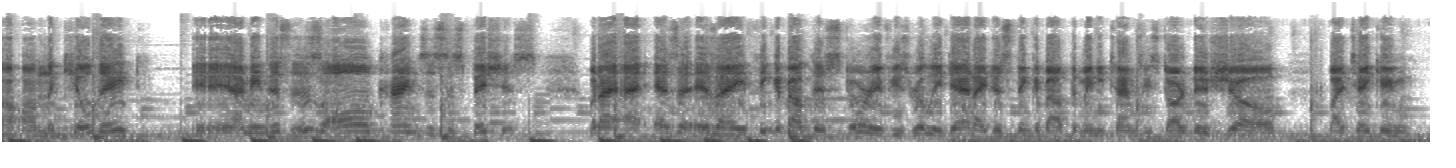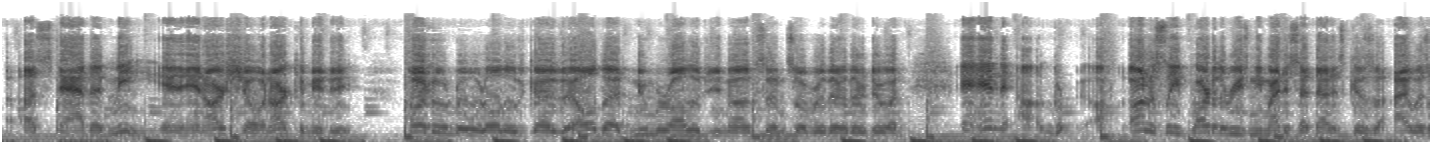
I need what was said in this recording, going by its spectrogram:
uh, on the kill date. I mean, this, this is all kinds of suspicious. But I, I, as, as I think about this story, if he's really dead, I just think about the many times he started his show by taking a stab at me in, in our show, in our community. I don't know what all those guys, all that numerology nonsense over there they're doing. And, and uh, honestly, part of the reason he might have said that is because I was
